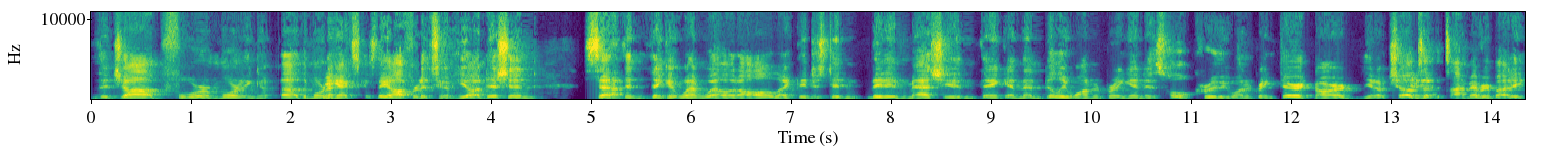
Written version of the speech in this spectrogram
the job for morning uh, the morning right. X because they offered it to him. He auditioned. Seth uh-huh. didn't think it went well at all. Like they just didn't they didn't mesh. He didn't think. And then Billy wanted to bring in his whole crew. He wanted to bring Derek Nard, you know, Chubbs yeah, yeah. at the time, everybody.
